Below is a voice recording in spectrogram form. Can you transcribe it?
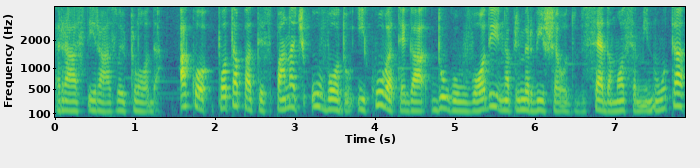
rast i razvoj ploda. Ako potapate spanać u vodu i kuvate ga dugo u vodi, na primjer više od 7-8 minuta,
